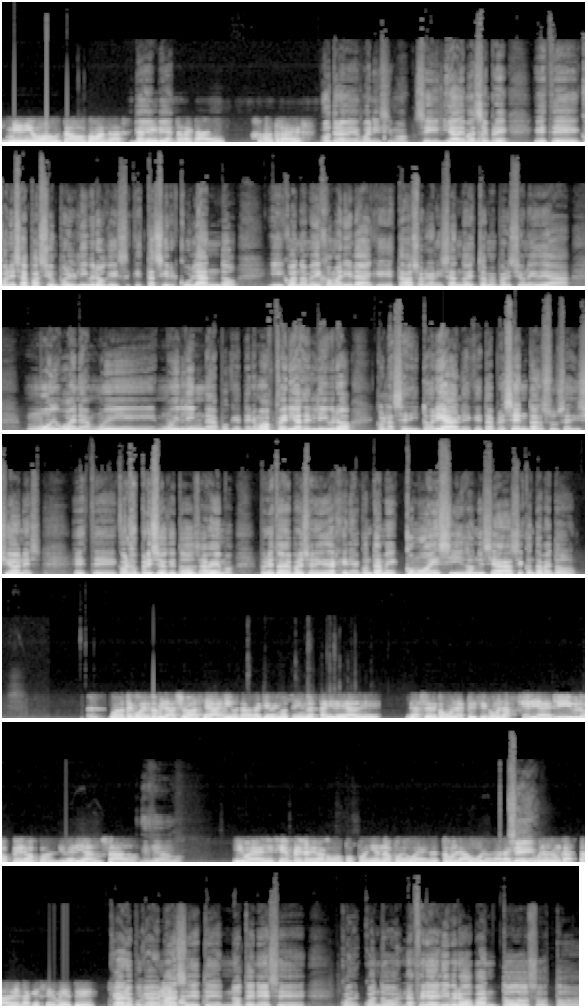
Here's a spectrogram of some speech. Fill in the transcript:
Bien, ¿y vos, Gustavo, cómo andás? Bien, Qué estar acá. Eh. Otra vez. Otra vez, buenísimo. Sí, y además siempre este, con esa pasión por el libro que, que está circulando. Y cuando me dijo Mariela que estabas organizando esto, me pareció una idea muy buena, muy, muy linda, porque tenemos ferias del libro con las editoriales que te presentan sus ediciones este, con los precios que todos sabemos. Pero esto me parece una idea genial. Contame cómo es y dónde se hace, contame todo. Bueno, te cuento, mira, yo hace años, la verdad que vengo teniendo esta idea de, de hacer como una especie, como una feria del libro, pero con librerías de usados, digamos. Y bueno, y siempre lo iba como posponiendo, pues bueno, esto es un laburo, la verdad que uno nunca sabe en la que se mete. Claro, porque además este, no tenés, eh, cuando la feria del libro van todos, todo,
